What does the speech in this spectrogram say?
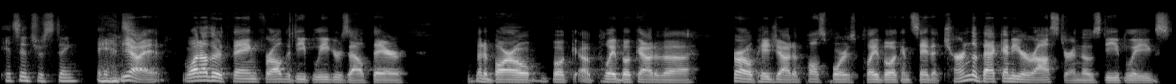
it's interesting. And yeah, one other thing for all the deep leaguers out there, I'm going to borrow a book a playbook out of a borrow a page out of Paul Sporer's playbook and say that turn the back end of your roster in those deep leagues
